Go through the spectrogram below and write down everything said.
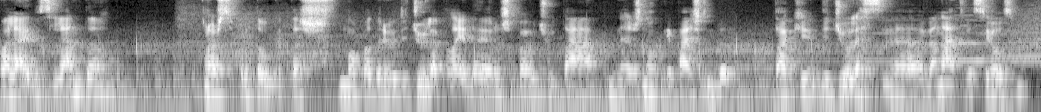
Paleidus lentą, aš supratau, kad aš nu, padariau didžiulę klaidą ir aš pajaučiau tą, nežinau kaip aiškinti, bet tokį didžiulės e, vienatvės jausmą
